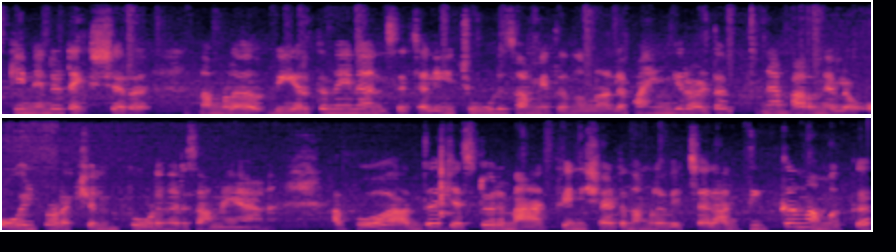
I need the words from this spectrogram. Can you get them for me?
സ്കിന്നിന്റെ ടെക്സ്ചർ നമ്മൾ വിയർക്കുന്നതിനനുസരിച്ച് അല്ലെങ്കിൽ ചൂട് സമയത്ത് നിന്നാൽ ഭയങ്കരമായിട്ട് ഞാൻ പറഞ്ഞല്ലോ ഓയിൽ പ്രൊഡക്ഷൻ കൂടുന്നൊരു സമയമാണ് അപ്പോൾ അത് ജസ്റ്റ് ഒരു മാറ്റ് ഫിനിഷായിട്ട് നമ്മൾ വെച്ചാൽ അധികം നമുക്ക്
